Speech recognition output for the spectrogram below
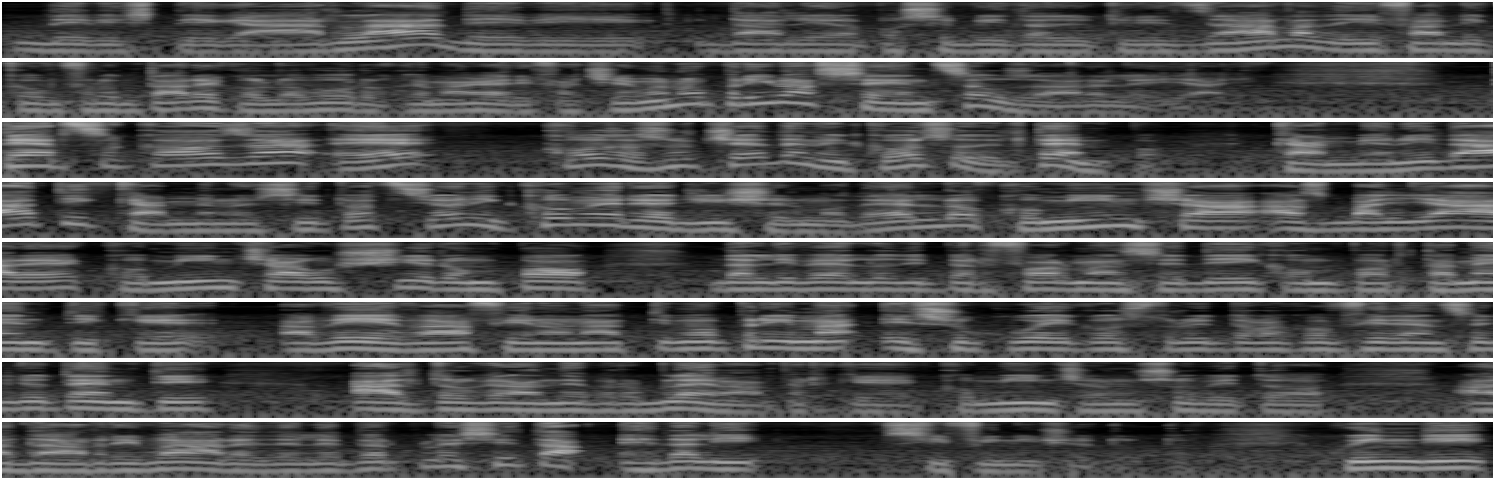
devi spiegarla, devi dargli la possibilità di utilizzarla, devi farli confrontare col lavoro che magari facevano prima senza usare l'AI. Terza cosa è cosa succede nel corso del tempo. Cambiano i dati, cambiano le situazioni, come reagisce il modello, comincia a sbagliare, comincia a uscire un po' dal livello di performance e dei comportamenti che aveva fino a un attimo prima e su cui hai costruito la confidenza degli utenti, altro grande problema perché cominciano subito ad arrivare delle perplessità e da lì si finisce tutto. Quindi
